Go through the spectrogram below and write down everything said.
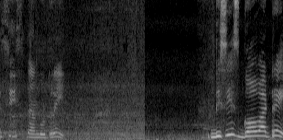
This is mango tree. This is guava tree.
